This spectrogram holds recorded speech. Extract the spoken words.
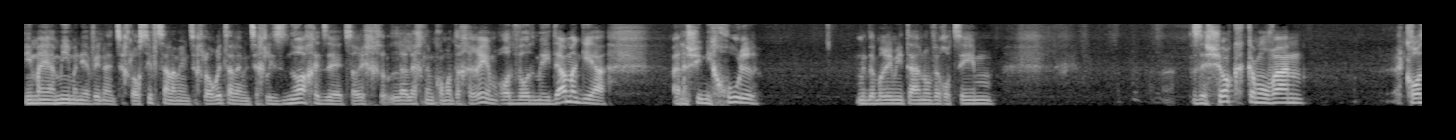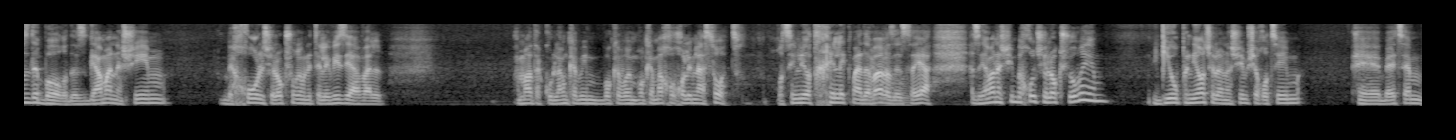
עם הימים אני אבין, אני צריך להוסיף צלמים, צריך להוריד צלמים, צריך לזנוח את זה, צריך ללכת למקומות אחרים, עוד ועוד מידע מגיע. אנשים מחו"ל מדברים איתנו ורוצים... זה שוק כמובן, across the board, אז גם אנשים בחו"ל שלא קשורים לטלוויזיה, אבל אמרת, כולם קמים בבוקר ואומרים, אוקיי, מה אנחנו יכולים לעשות? רוצים להיות חלק מהדבר הזה, לסייע. אז גם אנשים בחו"ל שלא קשורים, הגיעו פניות של אנשים שרוצים אה, בעצם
